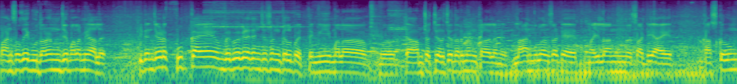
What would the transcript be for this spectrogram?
माणसाचं एक उदाहरण जे मला मिळालं की त्यांच्याकडे खूप काय वेगवेगळे त्यांचे संकल्प आहेत ते मी मला त्या आमच्या चर्चेदरम्यान कळायला मिळेल. लहान मुलांसाठी आहेत महिलांसाठी आहेत खास करून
